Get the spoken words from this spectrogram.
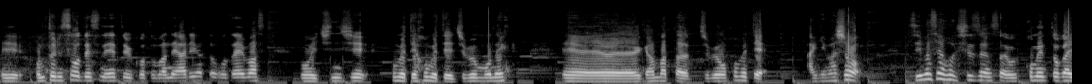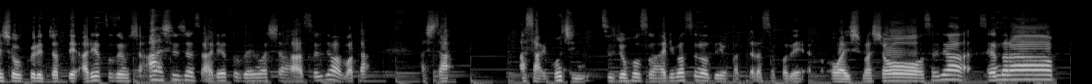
えー本当にそうですねという言葉ね、ありがとうございます。もう一日褒めて褒めて自分もね、えー頑張った自分を褒めてあげましょう。すいません、しずちゃんさん、コメント返しをくれちゃってありがとうございました。あ、しずちゃんさん、ありがとうございました。それではまた明日朝5時に通常放送ありますので、よかったらそこでお会いしましょう。それでは、さよなら。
